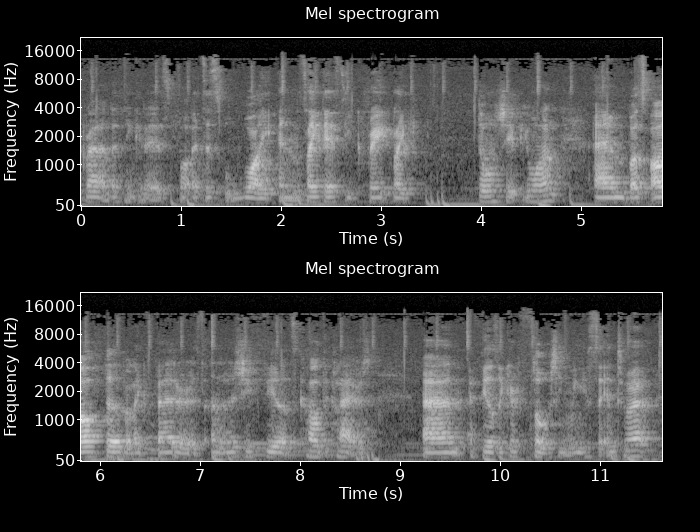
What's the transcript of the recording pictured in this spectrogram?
grand, I think it is. But it's this white and it's like this. You create like dome shape you want, um, but it's all filled with like feathers and it literally feels. It's called the cloud, and it feels like you're floating when you sit into it.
